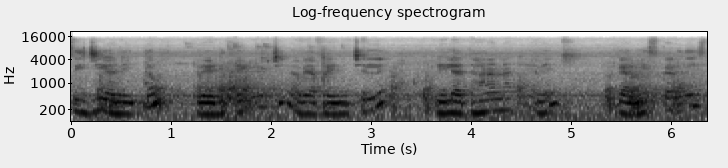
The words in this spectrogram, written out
સીજી અને એકદમ રેડી થઈ ગયું છે. હવે આપણે એની છેલ્લે લીલા ધાણા નાખી અને ગાર્નિશ કરી દઈશ.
